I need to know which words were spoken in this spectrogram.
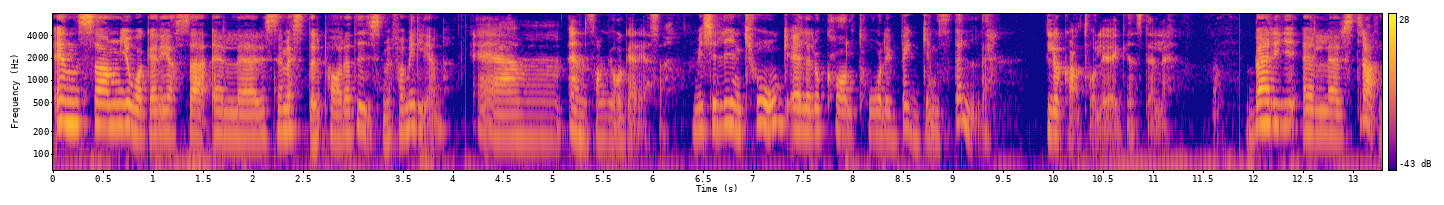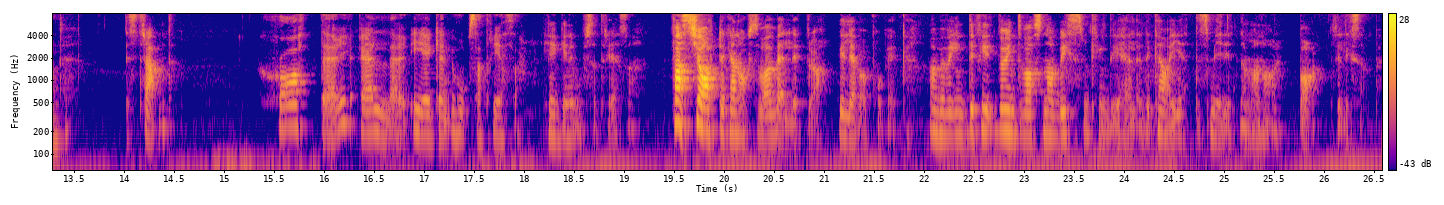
Ensam yogaresa eller semesterparadis med familjen? Ehm, ensam yogaresa. Michelin-krog eller lokalt hål i väggen-ställe? Lokalt håll i väggen ställe. Berg eller strand? Strand. Charter eller egen ihopsatt resa? Egen ihopsatt resa. Fast charter kan också vara väldigt bra, vill jag bara påpeka. Man behöver inte, det behöver inte vara snobbism kring det heller. Det kan vara jättesmidigt när man har barn till exempel.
